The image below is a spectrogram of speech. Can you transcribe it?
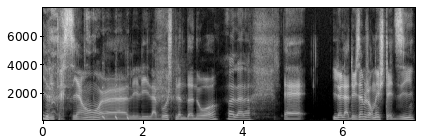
réveil. nutrition, euh, les- les- la bouche pleine de noix. Oh là là. Euh, là, la deuxième journée, je t'ai dit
